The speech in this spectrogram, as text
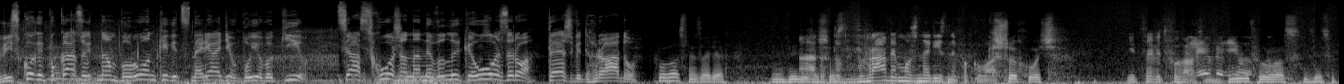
Військові показують нам воронки від снарядів бойовиків. Ця схожа на невелике озеро, теж від граду. Фугасный заряд. Ну, Видите, что, в гради можна різне пакувати. что хочешь. І це від фугасу. Ну, фугас здесь. вот.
